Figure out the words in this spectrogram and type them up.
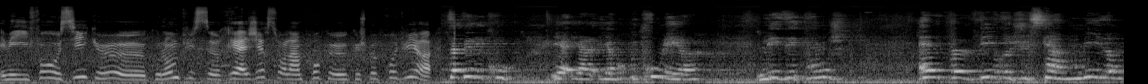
Et, mais il faut aussi que Colombe puisse réagir sur l'impro que, que, je peux produire. Ça fait des trous. Y y il y a beaucoup de trous mais les éponges, elles peuvent vivre jusqu'à 1000 ans.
